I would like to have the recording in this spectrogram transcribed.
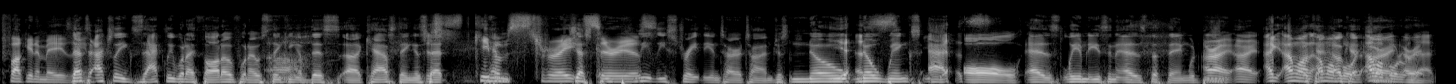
fucking amazing. That's actually exactly what I thought of when I was thinking of this uh, casting. Is just that keep him him straight, just serious. completely straight the entire time, just no Yes, no winks at yes. all, as Liam Neeson as the thing would be. All right, all right. I, I'm on. Okay, I'm on okay, board. I'm all on right, with right.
